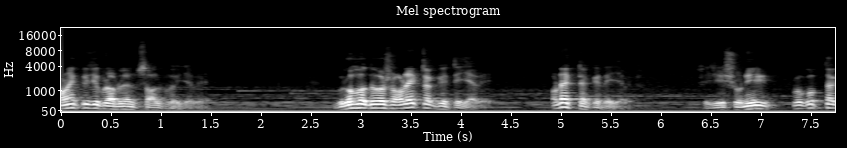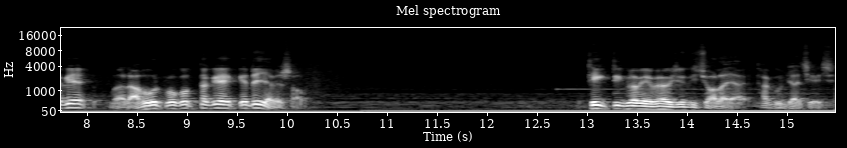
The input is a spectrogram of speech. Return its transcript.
অনেক কিছু প্রবলেম সলভ হয়ে যাবে। গ্রহ দোষ অনেকটা কেটে যাবে, অনেকটা কেটে যাবে। সে যে শনির প্রকোপ থাকে বা রাহুর প্রকোপ থাকে, কেটে যাবে সব। ঠিক ঠিকভাবে এভাবে যদি চলা যায়, ঠাকুর যা চেয়েছে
